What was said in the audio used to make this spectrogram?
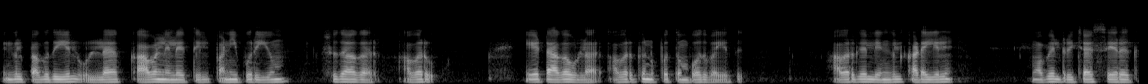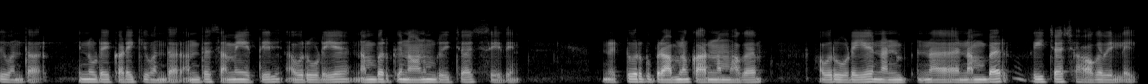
எங்கள் பகுதியில் உள்ள காவல் நிலையத்தில் பணிபுரியும் சுதாகர் அவர் ஏட்டாக உள்ளார். அவருக்கு முப்பத்தொம்போது வயது. அவர்கள் எங்கள் கடையில் மொபைல் ரீசார்ஜ் செய்கிறதுக்கு வந்தார். என்னுடைய கடைக்கு வந்தார். அந்த சமயத்தில் அவருடைய நம்பருக்கு நானும் ரீசார்ஜ் செய்தேன். நெட்வொர்க் ப்ராப்ளம் காரணமாக அவருடைய நண் நம்பர் ரீசார்ஜ் ஆகவில்லை.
